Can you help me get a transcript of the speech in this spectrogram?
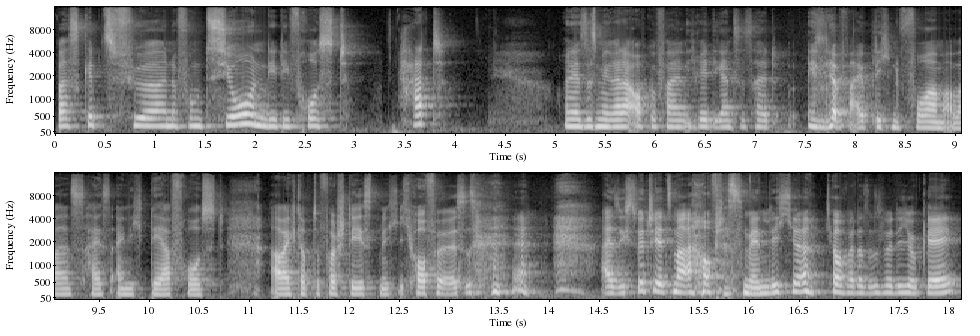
was gibt es für eine Funktion, die die Frust hat? Und jetzt ist mir gerade aufgefallen, ich rede die ganze Zeit in der weiblichen Form, aber es heißt eigentlich der Frust. Aber ich glaube, du verstehst mich. Ich hoffe es. Also ich switche jetzt mal auf das Männliche. Ich hoffe, das ist für dich okay.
